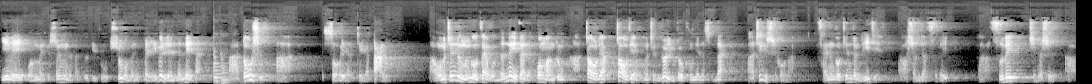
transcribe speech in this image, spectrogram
因为我们每个生命的本自具足，使我们每一个人的内在啊都是啊所谓的这个大日啊，我们真正能够在我们的内在的光芒中啊照亮照见我们整个宇宙空间的存在啊，这个时候呢。才能够真正理解啊，什么叫慈悲啊？慈悲指的是啊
